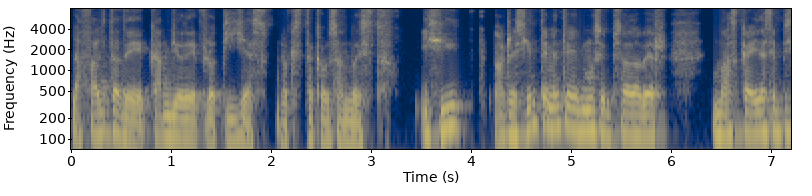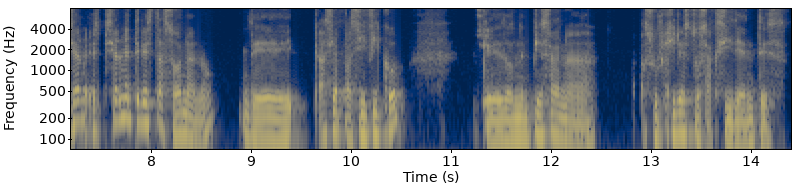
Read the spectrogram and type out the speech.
la falta de cambio de flotillas lo que está causando esto. Y sí, recientemente hemos empezado a ver más caídas, especialmente en esta zona, ¿no? De Asia Pacífico, que es donde empiezan a, surgir estos accidentes.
